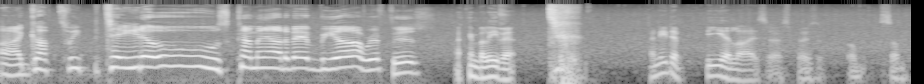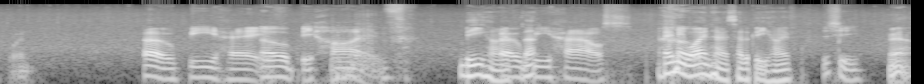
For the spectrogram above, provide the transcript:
I got sweet potatoes coming out of every orifice. I can believe it. I need a Beealyzer, I suppose, at some point. Oh, behave. Oh, beehive. Beehive. oh that, bee house. Amy Oh. Winehouse had a beehive. Did she? Yeah.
